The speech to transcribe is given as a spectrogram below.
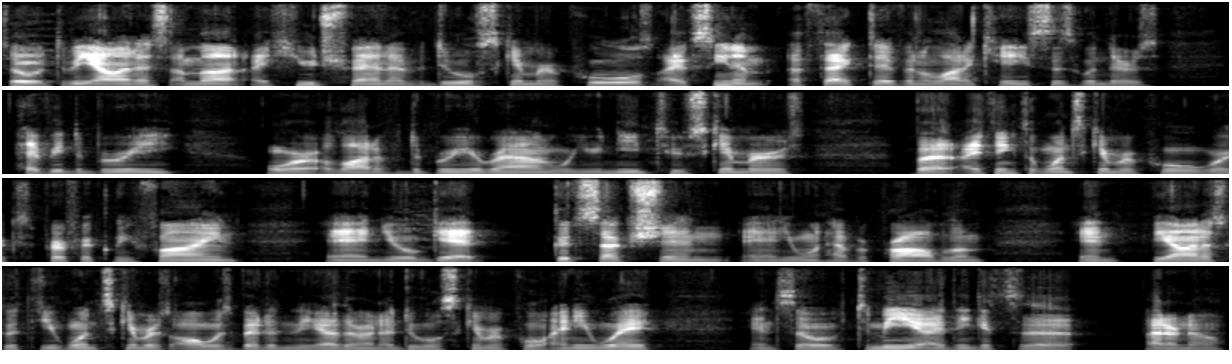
So, to be honest, I'm not a huge fan of dual skimmer pools. I've seen them effective in a lot of cases when there's heavy debris or a lot of debris around where you need two skimmers, but I think the one skimmer pool works perfectly fine and you'll get good suction and you won't have a problem. And be honest with you, one skimmer is always better than the other on a dual skimmer pool anyway. And so to me, I think it's a, I don't know,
